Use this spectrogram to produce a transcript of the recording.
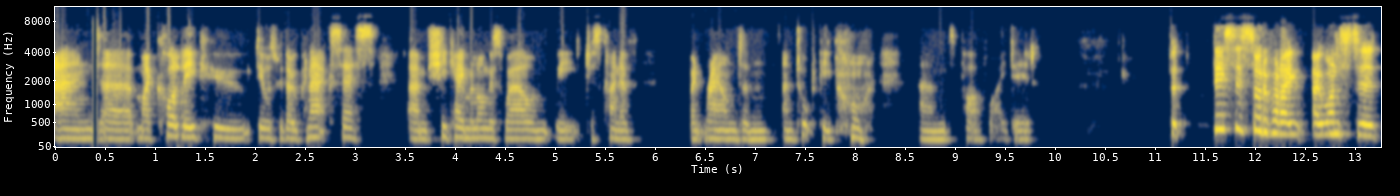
And uh, my colleague who deals with open access, um, she came along as well, and we just kind of went round and, and talked to people. um, it's part of what I did. But this is sort of what I, I wanted to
